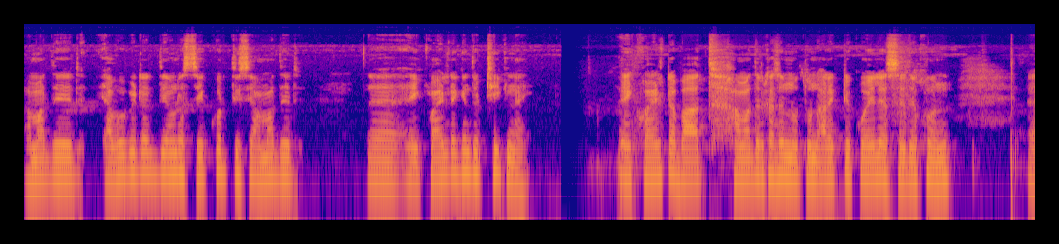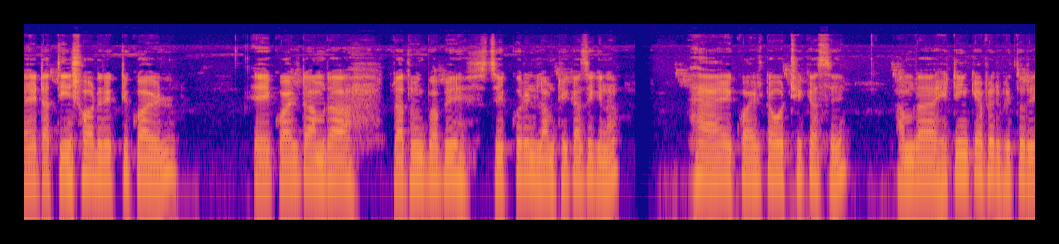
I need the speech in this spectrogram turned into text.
আমাদের অ্যাম্পোমিটার দিয়ে আমরা চেক করতেছি, আমাদের এই কয়েলটা কিন্তু ঠিক নাই। এই কয়েলটা বাদ, আমাদের কাছে নতুন আরেকটি কয়েল আছে, দেখুন এটা তিনশো ওয়াটের একটি কয়েল এই কয়েলটা আমরা প্রাথমিকভাবে চেক করে নিলাম, ঠিক আছে কিনা? হ্যাঁ এই কয়েলটাও ঠিক আছে। আমরা হিটিং ক্যাপের ভিতরে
